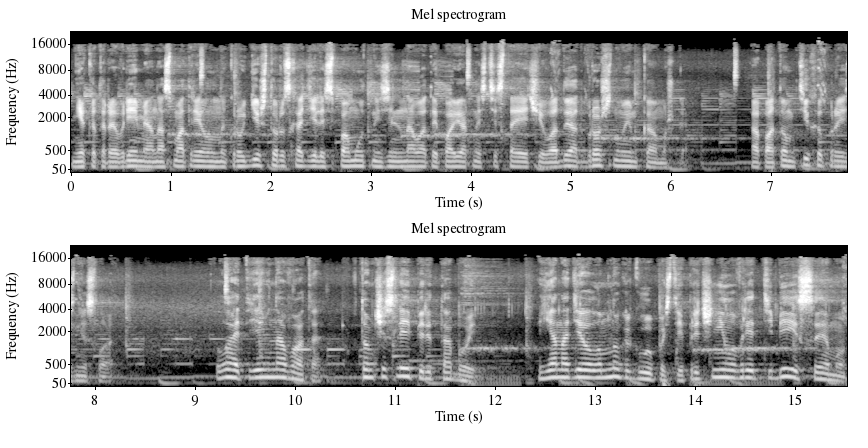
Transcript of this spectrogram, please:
Некоторое время она смотрела на круги, что расходились по мутной зеленоватой поверхности стоячей воды от брошенного им камушка, а потом тихо произнесла. «Лайт, я виновата, в том числе и перед тобой. Я наделала много глупостей, причинила вред тебе и Сэму,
